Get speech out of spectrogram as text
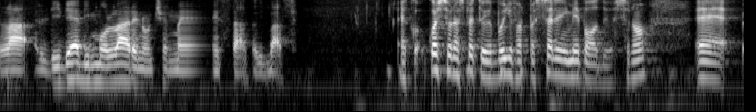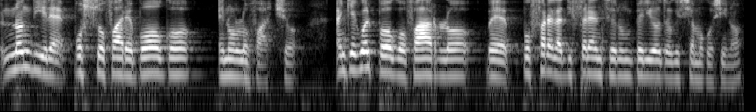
la, l'idea di mollare non c'è mai stata di base. Ecco, questo è un aspetto che voglio far passare nei miei podcast, no? Eh, non dire posso fare poco e non lo faccio, anche quel poco farlo beh, può fare la differenza in un periodo che siamo così, no?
